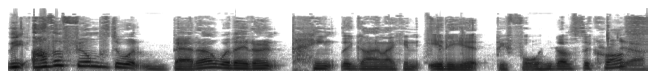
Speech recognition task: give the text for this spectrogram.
the other films do it better where they don't paint the guy like an idiot before he does the cross. Yeah.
